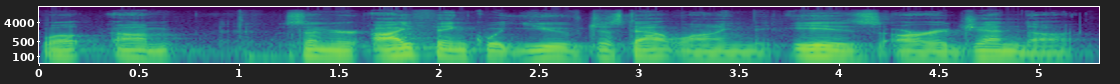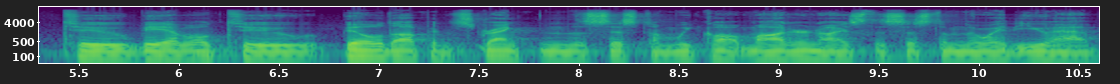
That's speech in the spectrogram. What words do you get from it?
Well, um, Senator, I think what you've just outlined is our agenda to be able to build up and strengthen the system. We call it modernize the system the way that you have.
